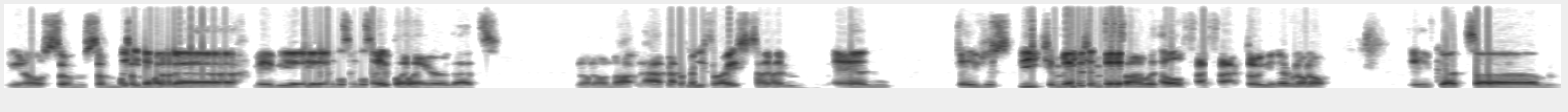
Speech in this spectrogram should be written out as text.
you know some some money at uh, maybe a play player that's you know not happy with ice time and they just decommit and sign with Halifax. So you never know. They've got um,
